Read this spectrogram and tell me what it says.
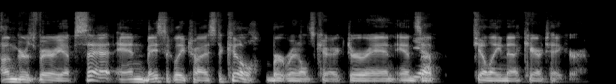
Unger's very upset and basically tries to kill Burt Reynolds' character and ends Yeah. up killing a caretaker.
